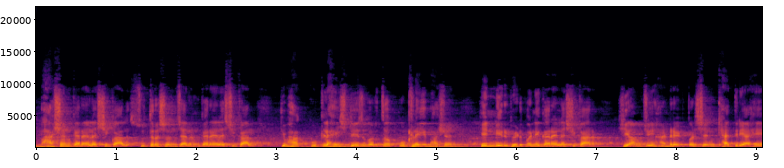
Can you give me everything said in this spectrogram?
भाषण करायला शिकाल सूत्रसंचालन करायला शिकाल किंवा कुठल्याही स्टेजवरचं कुठलंही भाषण हे निर्भीडपणे करायला शिकाल ही आमची हंड्रेड पर्सेंट खात्री आहे.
